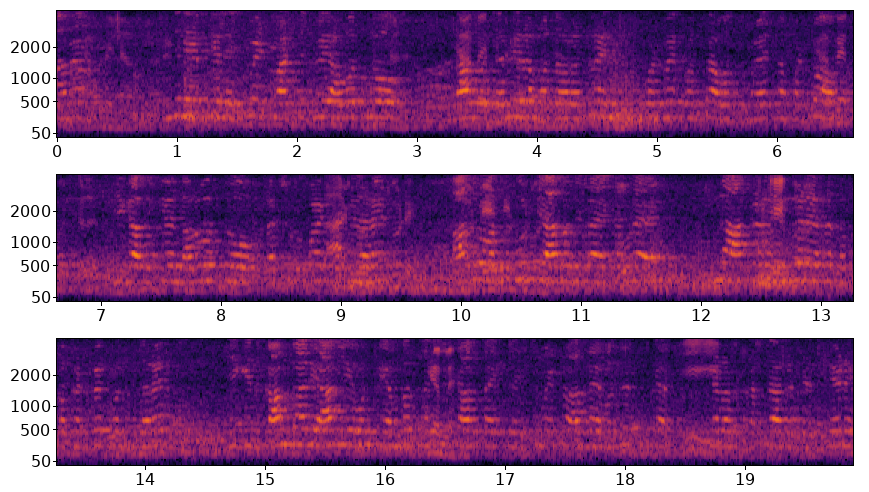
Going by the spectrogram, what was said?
ನಾವೇ. ಇಂಜಿನಿಯರ್ಗೆ ಎಸ್ಟಿಮೇಟ್ ಮಾಡಿಸಿದ್ವಿ. ಅವತ್ತು ನಾವು ಜಮೀರ್ ಅಹಮದ್ ಅವ್ರ ಹತ್ರ ಇದು ಕೊಡಬೇಕು ಅಂತ ಅವತ್ತು ಪ್ರಯತ್ನ ಪಟ್ಟು ಈಗ ಅದಕ್ಕೆ ನಲವತ್ತು ಲಕ್ಷ ರೂಪಾಯಿ ಕೊಟ್ಟಿದ್ದಾರೆ. ಆದರೂ ಅದು ಪೂರ್ತಿ ಆಗೋದಿಲ್ಲ ಯಾಕಂದ್ರೆ ಇನ್ನು ಆ ಕಡೆ ಹಿಂಗಡೆ ಎಲ್ಲ ಸ್ವಲ್ಪ ಕಟ್ಟಬೇಕು ಅಂತಿದ್ದಾರೆ. ಈಗ ಇದು ಕಾಮಗಾರಿ ಆಗಲಿ ಒಟ್ಟು ಎಂಬತ್ತು ಲಕ್ಷ ಆಗ್ತಾ ಇತ್ತು ಎಸ್ಟಿಮೇಟ್ ಆದರೆ ಒಂದೇ ಸತಿ ಅಷ್ಟು ಕೇಳೋದು ಕಷ್ಟ ಆಗುತ್ತೆ ಅಂತ ಹೇಳಿ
